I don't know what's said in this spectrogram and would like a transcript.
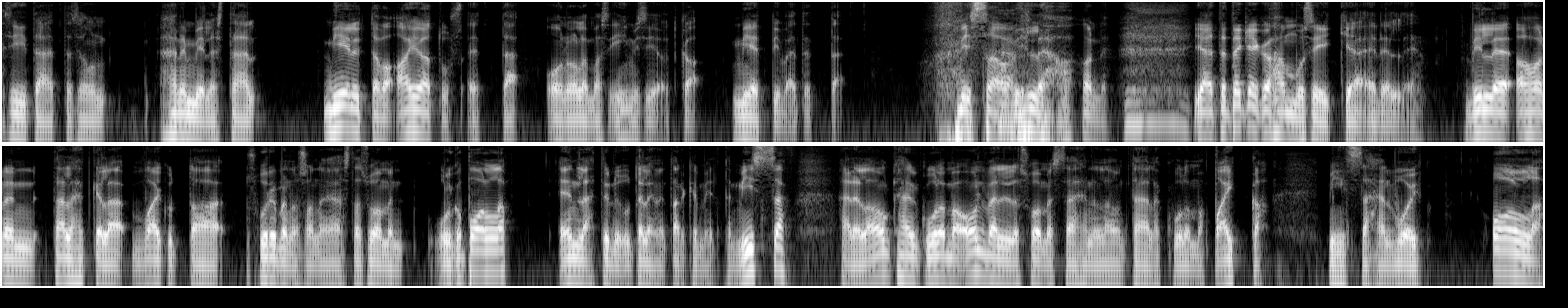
siitä, että se on hänen mielestään miellyttävä ajatus, että on olemassa ihmisiä, jotka miettivät, että missä on Ville Ahonen ja että tekeekö hän musiikkia edelleen. Ville Ahonen tällä hetkellä vaikuttaa suurimman osan ajasta Suomen ulkopuolella. En lähtenyt utelemaan tarkemmin, että missä. Hänellä on, hän kuulemma on välillä Suomessa ja hänellä on täällä kuulemma paikka, missä hän voi olla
